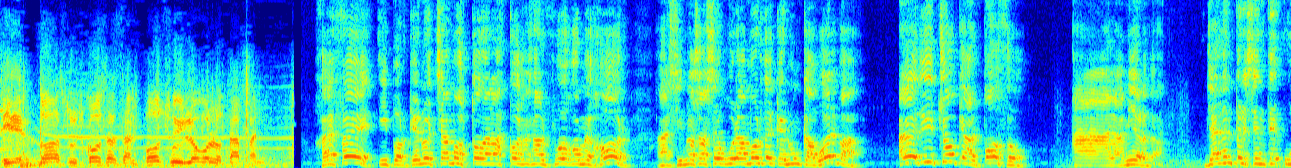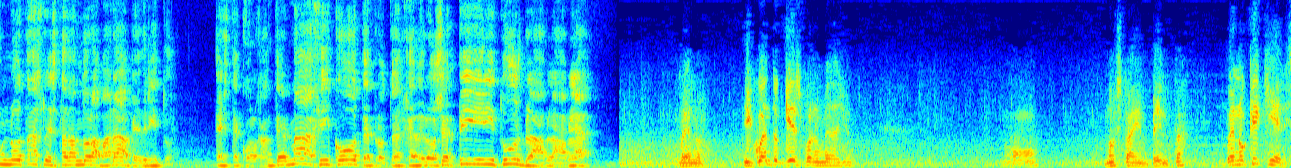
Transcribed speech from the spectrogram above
Tiren todas sus cosas al pozo y luego lo tapan. Jefe, ¿y por qué no echamos todas las cosas al fuego mejor? Así nos aseguramos de que nunca vuelva. He dicho que al pozo. A la mierda. Ya en el presente un notas le está dando la vara a Pedrito. Este colgante es mágico, te protege de los espíritus, bla bla bla. Bueno, ¿y cuánto quieres por el medallón? No, no está en venta. Bueno, ¿qué quieres?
